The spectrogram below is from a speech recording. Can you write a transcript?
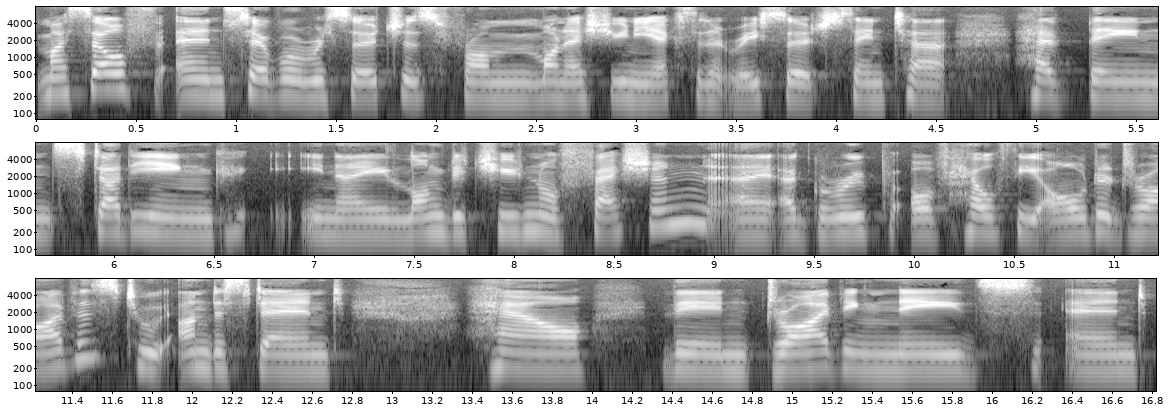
myself and several researchers from Monash Uni Accident Research Centre have been studying in a longitudinal fashion a, a group of healthy older drivers to understand how their driving needs and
